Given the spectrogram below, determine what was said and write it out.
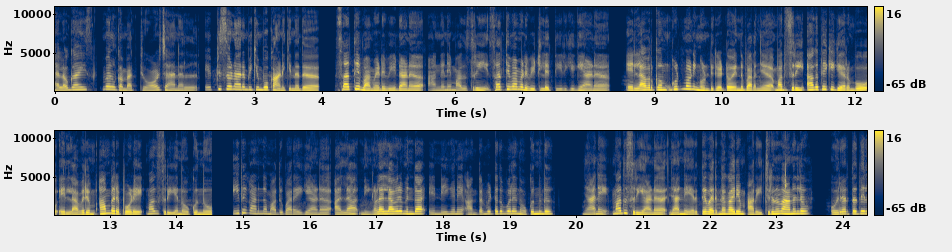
Hello guys welcome back to our channel episode ആരംഭിക്കുമ്പോൾ കാണിക്കുന്നത് സത്യഭാമയുടെ വീടാണ്. അങ്ങനെ മധുശ്രീ സത്യഭാമയുടെ വീട്ടിലെത്തിയിരിക്കുകയാണ്. എല്ലാവർക്കും ഗുഡ് മോർണിംഗ് ഉണ്ട് കേട്ടോ എന്ന് പറഞ്ഞ് മധുശ്രീ അകത്തേക്ക് കയറുമ്പോൾ എല്ലാവരും അമ്പരപ്പോടെ മധുശ്രീയെ നോക്കുന്നു. ഇത് കാണുന്ന മധു പറയുകയാണ് അല്ല നിങ്ങളെല്ലാവരും എന്താ എന്നെ ഇങ്ങനെ അന്തം വിട്ടതുപോലെ നോക്കുന്നത്? ഞാനേ മധുശ്രീയാണ്. ഞാൻ നേരത്തെ വരുന്ന കാര്യം അറിയിച്ചിരുന്നതാണല്ലോ. ഒരർത്ഥത്തിൽ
